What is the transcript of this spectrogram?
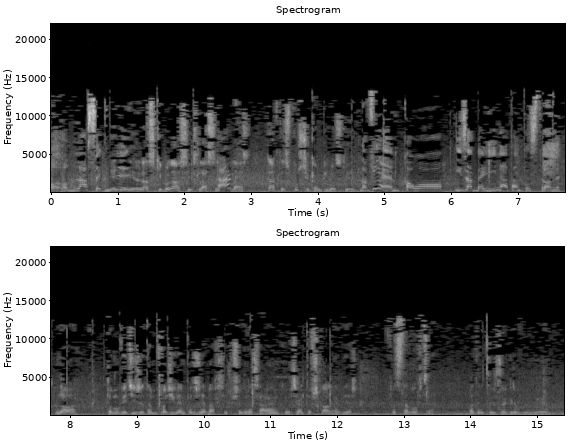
o, od lasek Nie, nie, nie, laski, bo las jest, lasy, Tak? las. Tak, to jest w Puszczy Kampilowskiej. No wiem, koło Izabelina, tamte strony. No, to mówię ci, że tam chodziłem po drzewach, się przewracałem, kurczę, ale to w szkole, wiesz, w podstawówce. Potem to już za gruby byłem.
